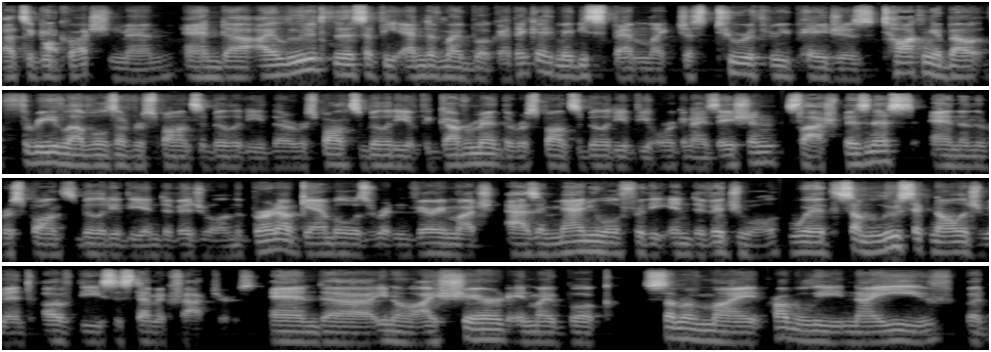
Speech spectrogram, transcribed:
that's a good question, man. And uh, I alluded to this at the end of my book. I think I maybe spent like just two or three pages talking about three levels of responsibility the responsibility of the government, the responsibility of the organization slash business, and then the responsibility of the individual. And the Burnout Gamble was written very much as a manual for the individual with some loose acknowledgement of the systemic factors. And, uh, you know, I shared in my book some of my probably naive but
